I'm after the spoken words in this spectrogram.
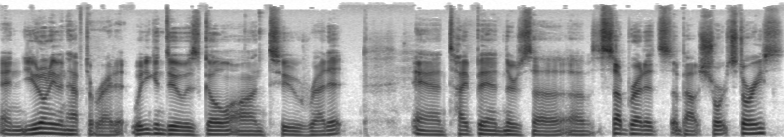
And you don't even have to write it. What you can do is go on to Reddit and type in, there's a, a subreddits about short stories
